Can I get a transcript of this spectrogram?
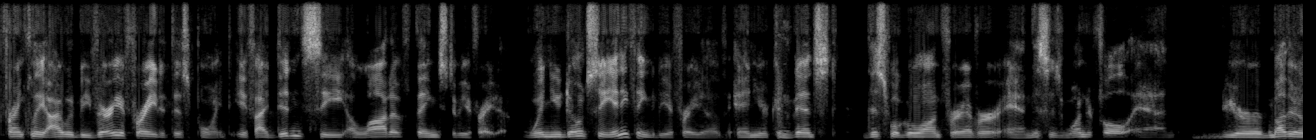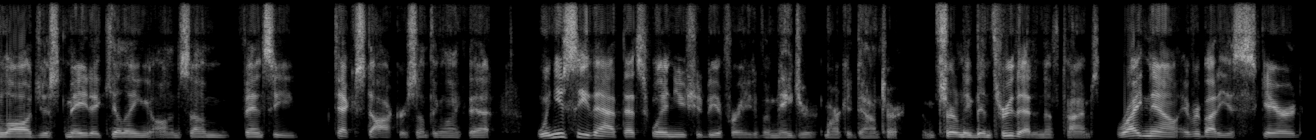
frankly, I would be very afraid at this point if I didn't see a lot of things to be afraid of. When you don't see anything to be afraid of and you're convinced this will go on forever and this is wonderful and your mother-in-law just made a killing on some fancy tech stock or something like that. When you see that, that's when you should be afraid of a major market downturn. I've certainly been through that enough times. Right now, everybody is scared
